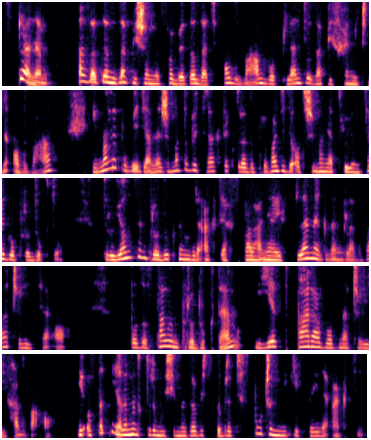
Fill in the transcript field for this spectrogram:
z tlenem. A zatem zapiszemy sobie dodać O2, bo tlen to zapis chemiczny O2. I mamy powiedziane, że ma to być reakcja, która doprowadzi do otrzymania trującego produktu. Trującym produktem w reakcjach spalania jest tlenek węgla 2, czyli CO. Pozostałym produktem jest para wodna, czyli H2O. I ostatni element, który musimy zrobić, to dobrać współczynniki w tej reakcji.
